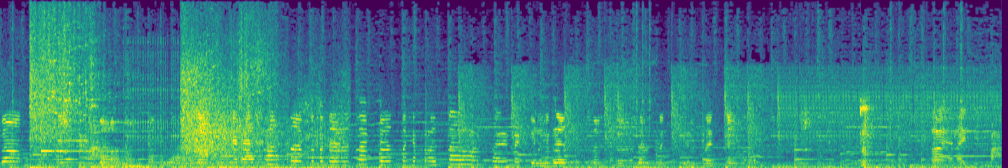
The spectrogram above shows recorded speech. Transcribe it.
tang ได้อะไรปา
